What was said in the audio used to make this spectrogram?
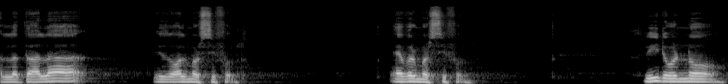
Allah Ta'ala is all merciful, ever merciful. We don't know.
